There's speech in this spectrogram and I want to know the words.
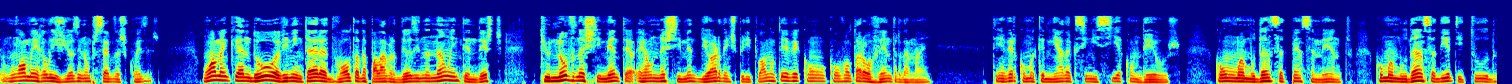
um homem religioso e não percebes as coisas. Um homem que andou a vida inteira de volta da palavra de Deus e ainda não entendestes que o novo nascimento é, é um nascimento de ordem espiritual, não tem a ver com, com voltar ao ventre da mãe. Tem a ver com uma caminhada que se inicia com Deus com uma mudança de pensamento, com uma mudança de atitude,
